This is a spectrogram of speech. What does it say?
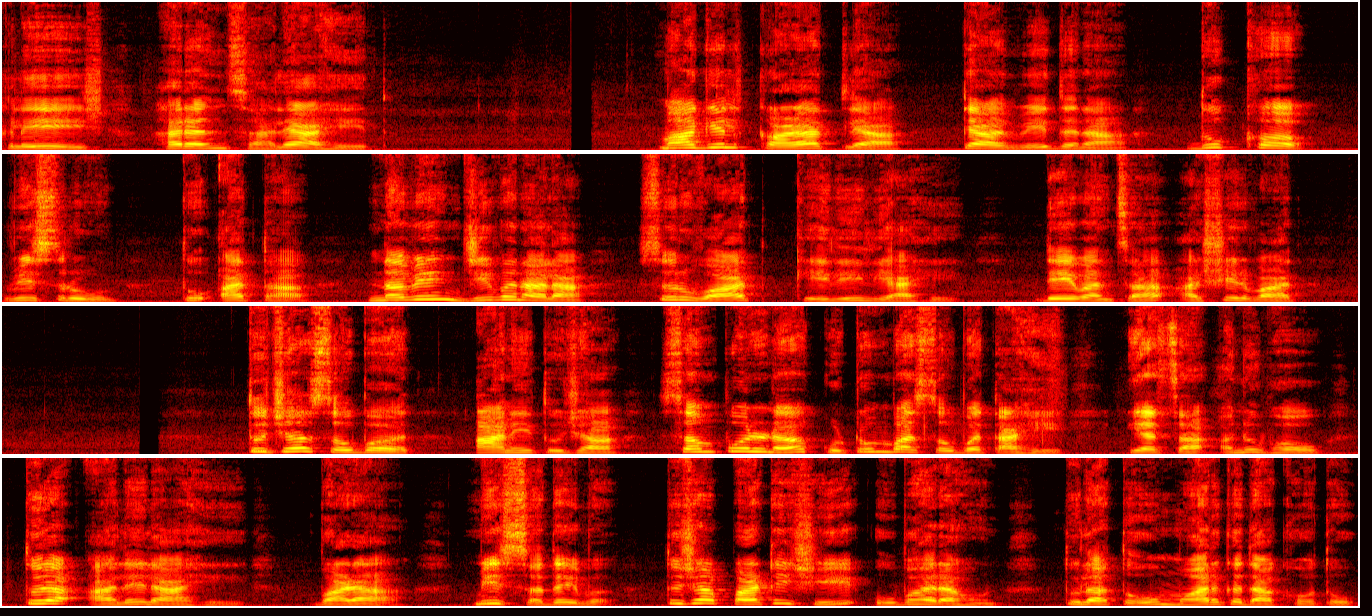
क्लेश हरण झाल्या आहेत. मागील काळातल्या त्या वेदना दुःख विसरून तू आता नवीन जीवनाला सुरुवात केलेली आहे. देवांचा आशीर्वाद. तुझ्यासोबत आणि तुझ्या संपूर्ण कुटुंबासोबत आहे याचा अनुभव तुला आलेला आहे. बाळा मी सदैव तुझ्या पाठीशी उभा राहून तुला तो मार्ग दाखवतो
